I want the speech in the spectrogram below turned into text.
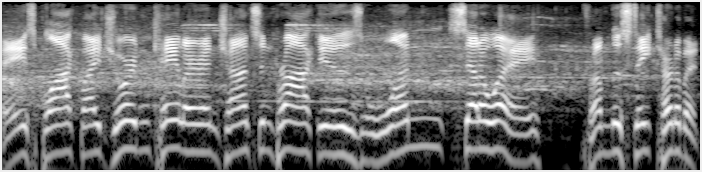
Ace block by Jordan Kaler, and Johnson Brock is one set away from the state tournament.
